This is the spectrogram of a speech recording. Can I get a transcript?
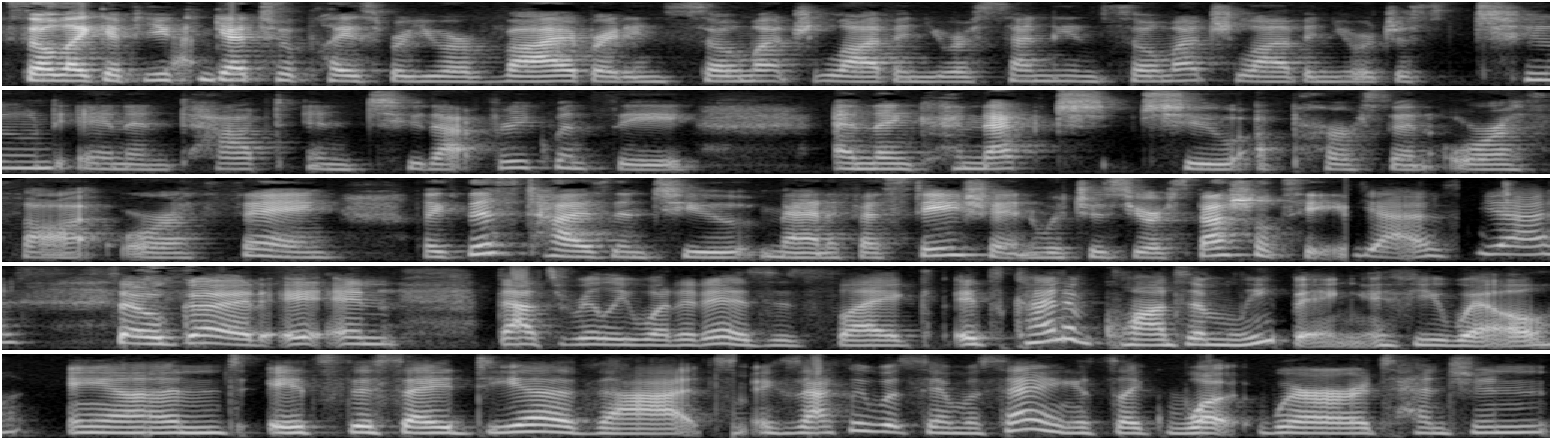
So, like, if you can get to a place where you are vibrating so much love and you are sending so much love and you are just tuned in and tapped into that frequency, and then connect to a person or a thought or a thing. Like this ties into manifestation, which is your specialty. Yes, yes. So good. It, and that's really what it is. It's like, it's kind of quantum leaping, if you will. And it's this idea that exactly what Sam was saying, it's like what, where our attention,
